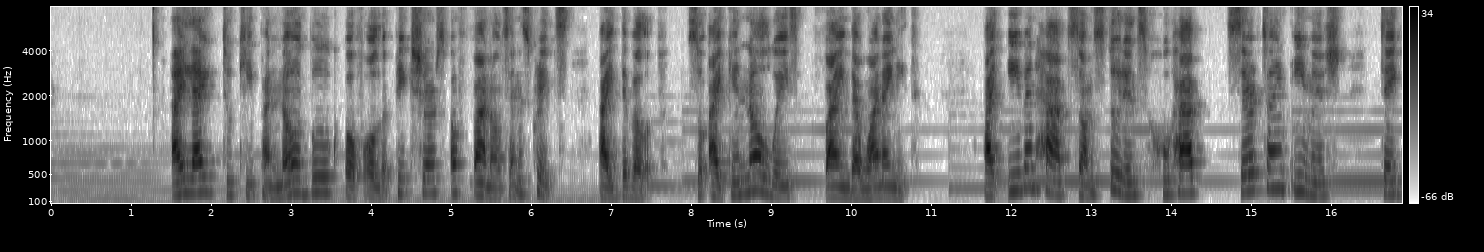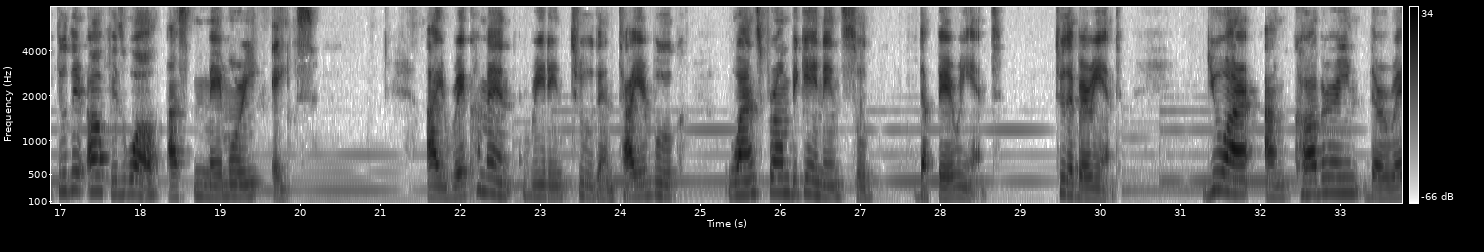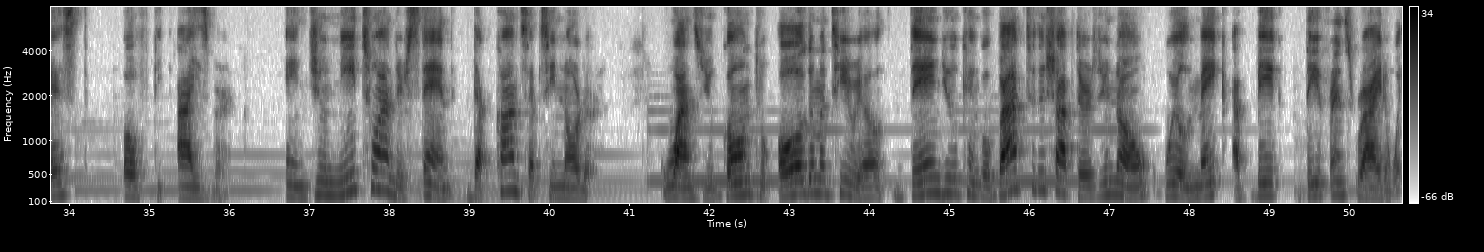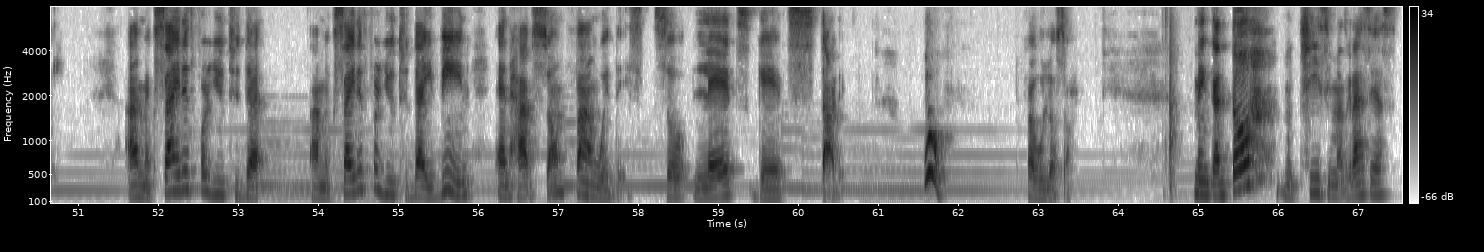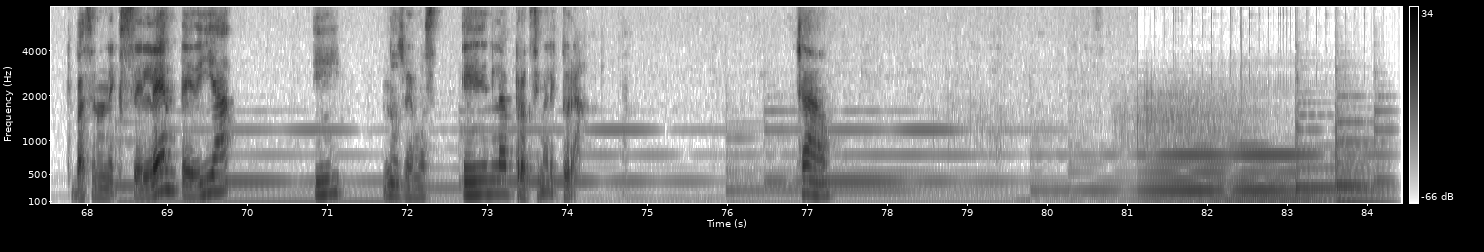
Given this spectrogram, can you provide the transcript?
I like to keep a notebook of all the pictures of funnels and scripts I develop so I can always find the one I need. I even have some students who have certain image taped to their office wall as memory aids. I recommend reading through the entire book once from beginning to the very end. To the very end. You are uncovering the rest of the iceberg, and you need to understand the concepts in order. Once you've gone through all the material, then you can go back to the chapters you know will make a big difference right away. I'm excited for you to that I'm excited for you to dive in and have some fun with this. So let's get started. ¡Uh! Fabuloso. Me encantó. Muchísimas gracias. Que pasen un excelente día y nos vemos en la próxima lectura. Chao.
